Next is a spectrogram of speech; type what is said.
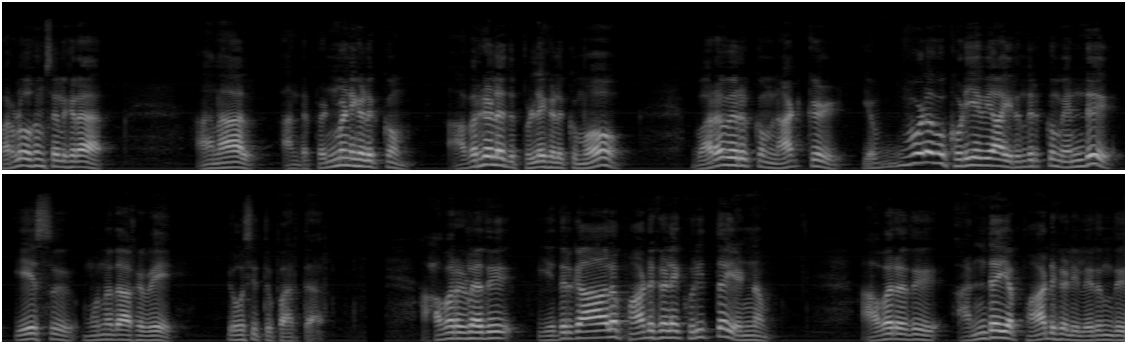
பரலோகம் செல்கிறார். ஆனால் அந்த பெண்மணிகளுக்கும் அவர்களது பிள்ளைகளுக்குமோ வரவிருக்கும் நாட்கள் எவ்வளவு கொடியவையாக இருந்திருக்கும் என்று இயேசு முன்னதாகவே யோசித்து பார்த்தார். அவர்களது எதிர்கால பாடுகளை குறித்த எண்ணம் அவரது அன்றைய பாடுகளிலிருந்து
